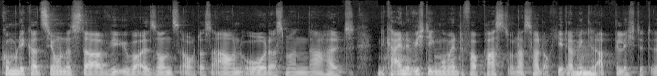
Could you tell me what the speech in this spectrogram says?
Kommunikation ist da wie überall sonst auch das A und O, dass man da halt keine wichtigen Momente verpasst und dass halt auch jeder Winkel abgelichtet ist.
